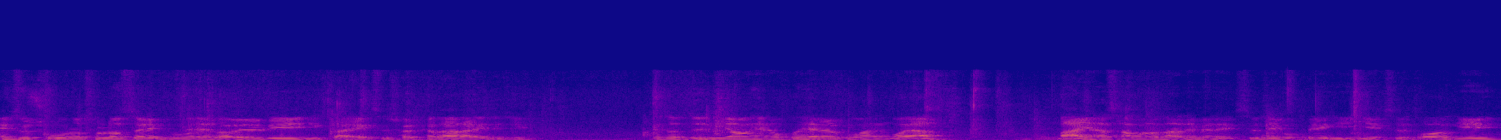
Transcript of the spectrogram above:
X축으로 둘러싸인 부분의 넓이니까 x절편 알아야 되지. 그래서 는영 해놓고 해를 구하는 거야. 마이너스 3으로 나누면 x제곱 빼기 2x 더하기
